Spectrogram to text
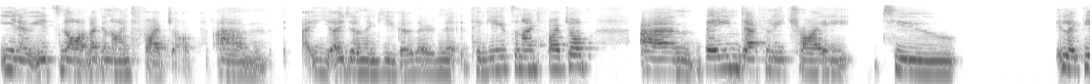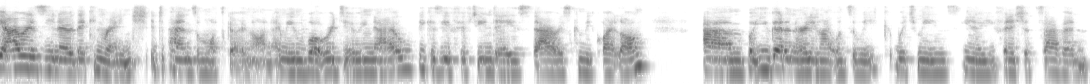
you know it's not like a nine to five job um, I, I don't think you go there thinking it's a nine to five job um, Bain definitely try to like the hours, you know, they can range. It depends on what's going on. I mean, what we're doing now, because you have 15 days, the hours can be quite long. Um, but you get an early night once a week, which means, you know, you finish at seven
